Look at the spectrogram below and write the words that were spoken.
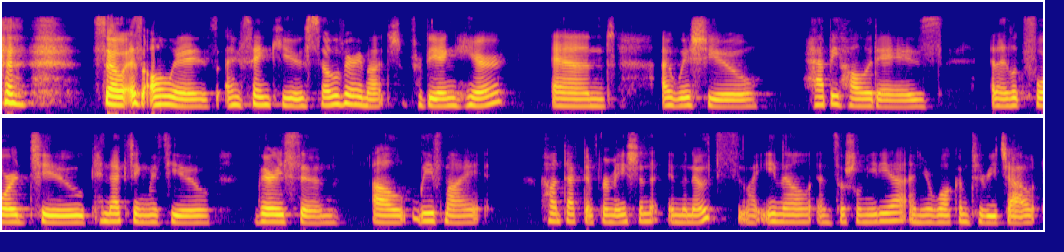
so, as always, I thank you so very much for being here. And I wish you happy holidays. And I look forward to connecting with you very soon. I'll leave my contact information in the notes, my email and social media, and you're welcome to reach out.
